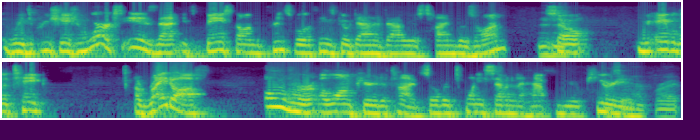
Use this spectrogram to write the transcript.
the way depreciation works is that it's based on the principle that things go down in value as time goes on. Mm-hmm. So you're able to take a write-off over a long period of time, so over a 27 and a half year period. Right.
